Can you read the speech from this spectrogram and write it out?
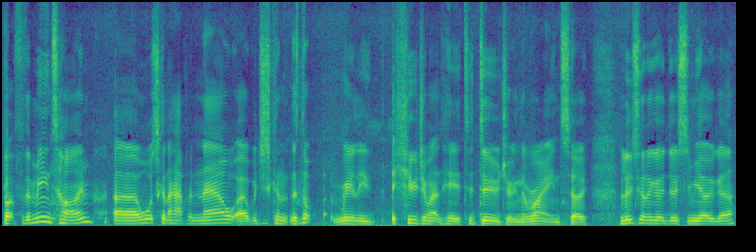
But for the meantime, uh, what's going to happen now? Uh, we're just going. There's not really a huge amount here to do during the rain. So Lou's going to go do some yoga.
